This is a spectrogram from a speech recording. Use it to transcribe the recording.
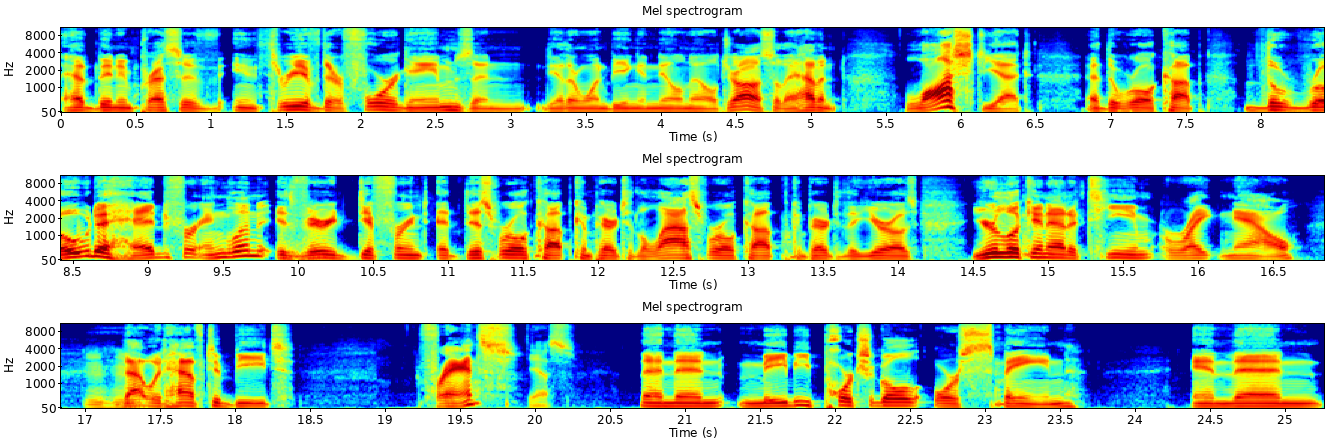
have been impressive in three of their four games, and the other one being a nil-nil draw, so they haven't lost yet at the World Cup. The road ahead for England is very different at this World Cup compared to the last World Cup, compared to the Euros. You're looking at a team right now mm-hmm. that would have to beat France, Yes. and then maybe Portugal or Spain, and then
